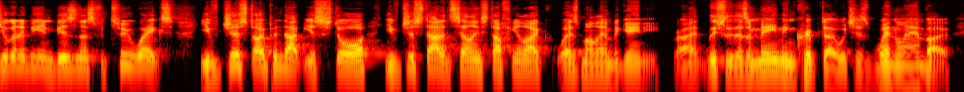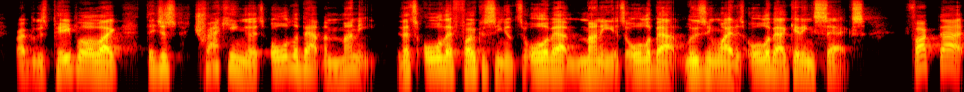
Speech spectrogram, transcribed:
you're going to be in business for two weeks. You've just opened up your store. You've just started selling stuff, and you're like, "Where's my Lamborghini?" Right? Literally, there's a meme in crypto which is "When Lambo." Right? Because people are like, they're just tracking. It's all about the money. That's all they're focusing on. It's all about money. It's all about losing weight. It's all about getting sex. Fuck that.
